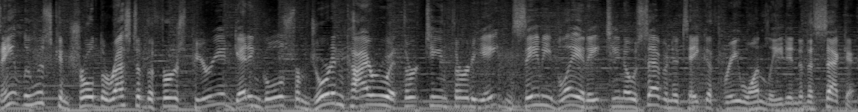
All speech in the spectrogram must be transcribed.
St. Louis controlled the rest of the first period, getting goals from Jordan Kyrou at 1338 and Sammy Blais at 1807 to take a 3 1 lead into the second.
